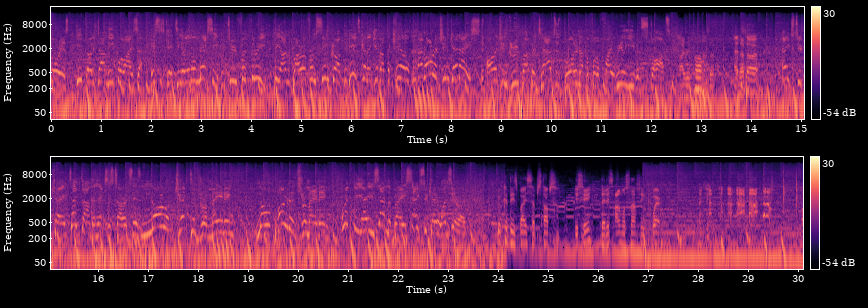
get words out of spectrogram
victorious. He throws down the equalizer. This is getting a little messy. Two for three. The unburrow from Syncroft. He's going to give up the kill, and Origen get ace. Origen group up, and Tabs is blown up before the fight really even starts. I really oh. And so, H2K take down the Nexus turrets. There's no objectives remaining. No opponents remaining with the ace and the base. H2K 1-0. Look at these bicep stops. You see? There is almost nothing. Where?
